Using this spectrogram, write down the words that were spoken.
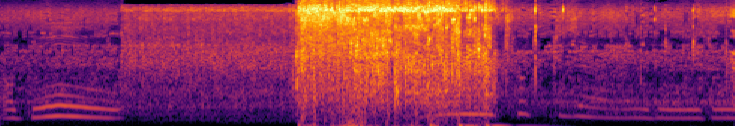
Abo. Ay çok güzel oldu.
